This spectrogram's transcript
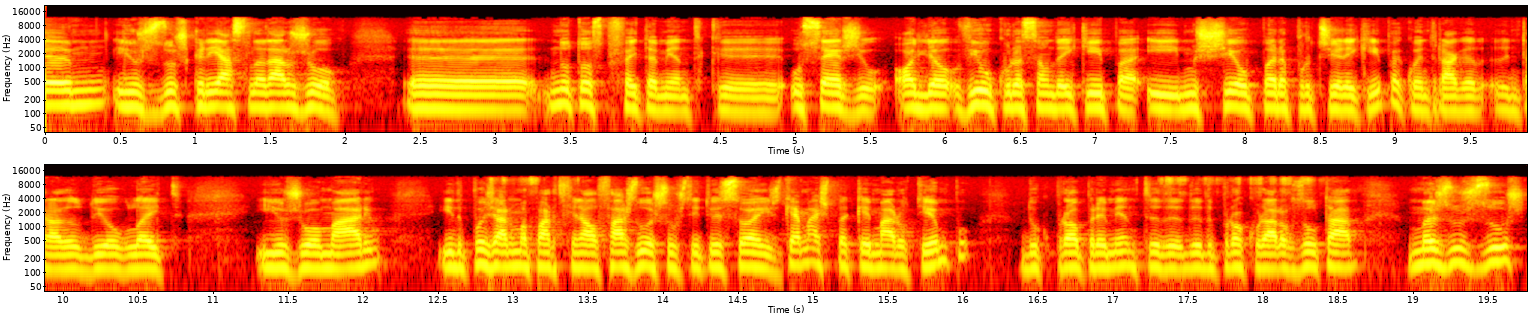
um, e o Jesus queria acelerar o jogo. Uh, Notou-se perfeitamente que o Sérgio olhou, viu o coração da equipa e mexeu para proteger a equipa, com a entrada, a entrada do Diogo Leite e o João Mário, e depois já numa parte final faz duas substituições, que é mais para queimar o tempo do que propriamente de, de, de procurar o resultado, mas o Jesus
